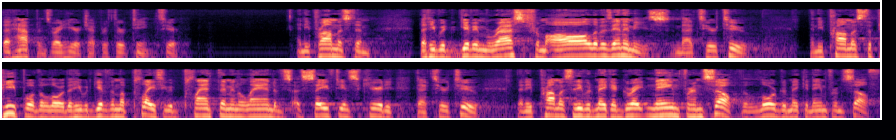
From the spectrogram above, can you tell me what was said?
that happens right here, chapter 13. It's here. And he promised him that he would give him rest from all of his enemies, and that's here too. And he promised the people of the Lord that he would give them a place. He would plant them in a land of, safety and security. That's here too. Then he promised that he would make a great name for himself. The Lord would make a name for himself.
